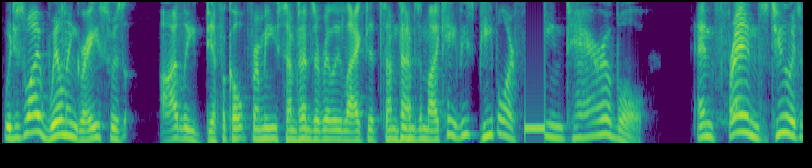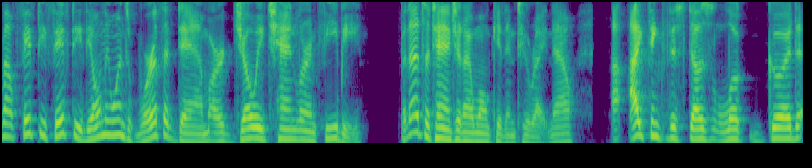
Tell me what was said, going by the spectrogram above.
which is why Will and Grace was oddly difficult for me. Sometimes I really liked it. Sometimes I'm like, hey, these people are fucking terrible. And Friends, too, it's about 50 50. The only ones worth a damn are Joey, Chandler, and Phoebe. But that's a tangent I won't get into right now. I think this does look good,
